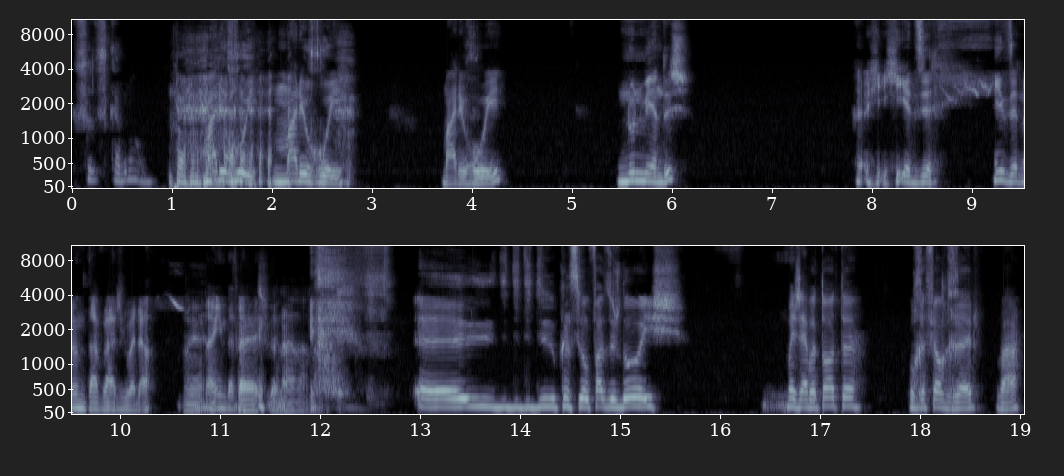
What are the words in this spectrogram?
Que foda-se, cabrão. Mário Rui, Mário Rui, Mário Rui, Nuno Mendes. ia dizer, ia dizer não Tavares, mas não. É, Ainda não. não, não. Uh, de- de- de- o Cancelo faz os dois. Mas é Batota. O Rafael Guerreiro, vá.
